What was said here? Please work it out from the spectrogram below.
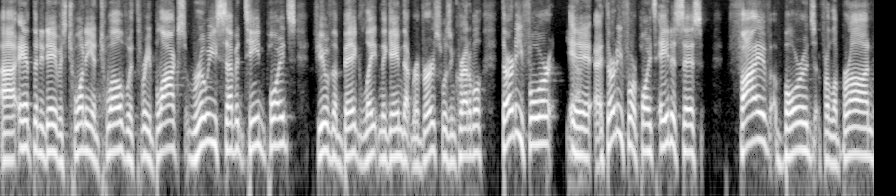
Uh, Anthony Davis, 20 and 12 with three blocks. Rui, 17 points. Few of them big late in the game. That reverse was incredible. 34, yeah. uh, 34 points, eight assists, five boards for LeBron,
